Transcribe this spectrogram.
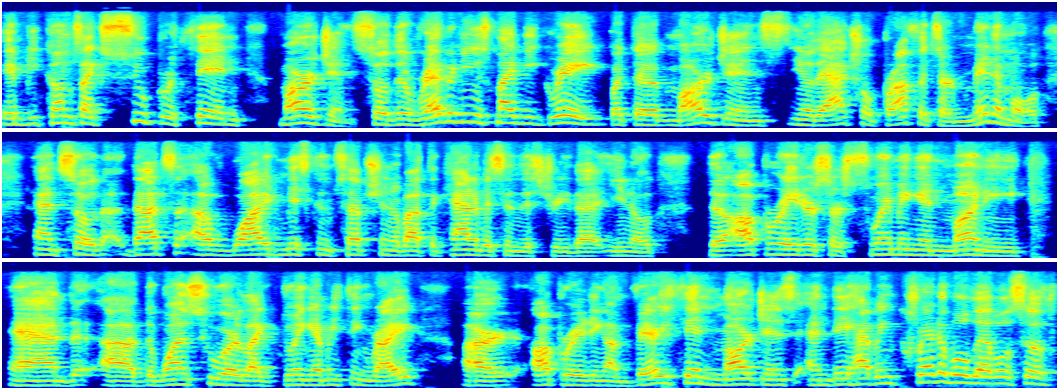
it becomes like super thin margins. So the revenues might be great, but the margins, you know, the actual profits are minimal. And so th that's a wide misconception about the cannabis industry that, you know, the operators are swimming in money and uh, the ones who are like doing everything right are operating on very thin margins and they have incredible levels of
